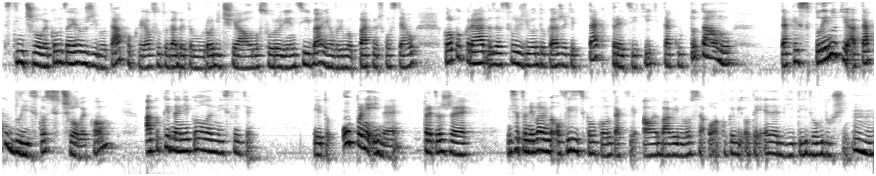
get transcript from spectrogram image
s tým človekom za jeho života, pokiaľ sú to, dáme tomu, rodičia alebo súrodenci iba, nehovorím o partnerskom vzťahu, koľkokrát za svoj život dokážete tak precítiť takú totálnu, také splynutie a takú blízkosť s človekom, ako keď na niekoho len myslíte. Je to úplne iné, pretože my sa to nebavíme o fyzickom kontakte, ale bavíme sa o ako keby o tej energii tých dvoch duší. Mm-hmm.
